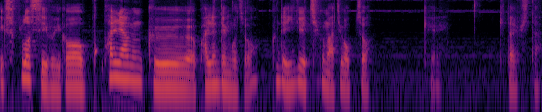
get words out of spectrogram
explosive 이거 폭발량 그 관련된 거죠. 근데 이게 지금 아직 없죠. 기다립시다.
